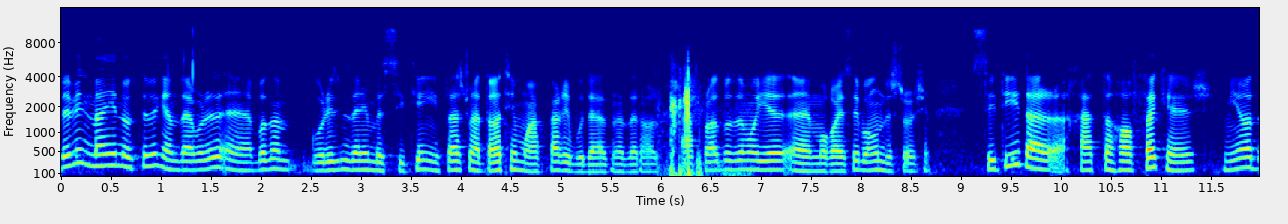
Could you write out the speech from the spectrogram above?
ببین من یه نکته بگم درباره بازم گریز می‌زنیم به سیتی این فصل چون حداقل تیم موفقی بوده از نظر حال. افراد باز ما یه مقایسه با اون داشته باشیم. سیتی در خط هافبکش میاد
